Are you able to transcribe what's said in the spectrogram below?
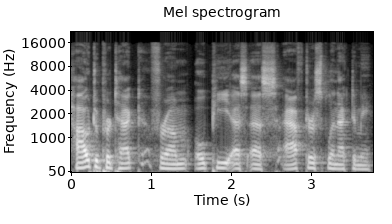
How to protect from OPSS after splenectomy.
